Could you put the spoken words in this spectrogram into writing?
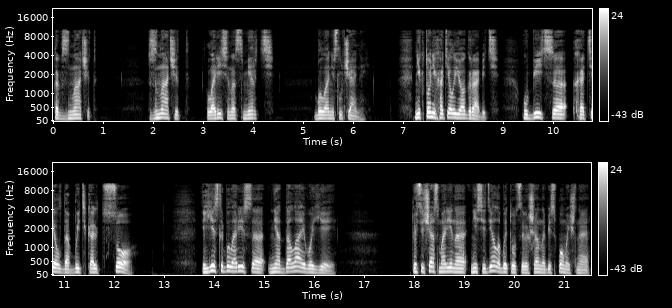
Так значит, значит, Ларисина смерть была не случайной. Никто не хотел ее ограбить. Убийца хотел добыть кольцо. И если бы Лариса не отдала его ей, то сейчас Марина не сидела бы тут совершенно беспомощная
